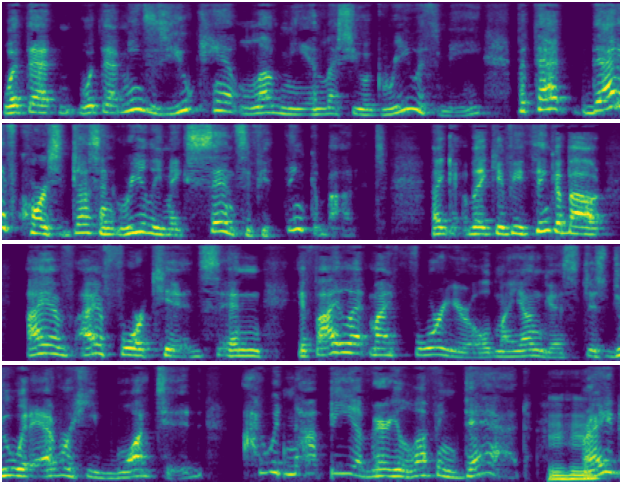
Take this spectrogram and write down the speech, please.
what that what that means is you can't love me unless you agree with me. But that that of course doesn't really make sense if you think about it. Like like if you think about I have I have four kids, and if I let my four year old, my youngest, just do whatever he wanted, I would not be a very loving dad, mm-hmm. right?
